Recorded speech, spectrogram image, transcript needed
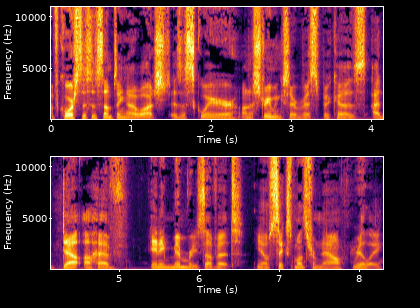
Of course, this is something I watched as a square on a streaming service because I doubt I'll have any memories of it. You know, six months from now, really.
